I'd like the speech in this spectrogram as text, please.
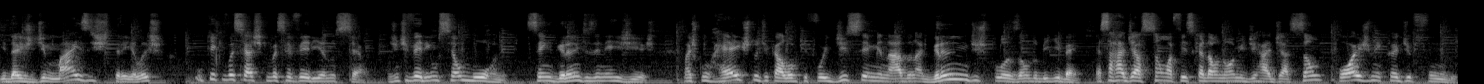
e das demais estrelas, o que você acha que você veria no céu? A gente veria um céu morno, sem grandes energias, mas com o resto de calor que foi disseminado na grande explosão do Big Bang. Essa radiação a física dá o nome de radiação cósmica de fundo.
